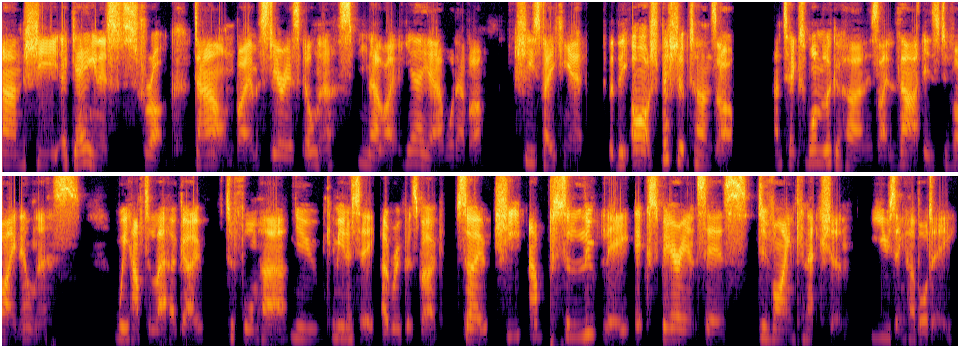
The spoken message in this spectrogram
And she again is struck down by a mysterious illness. And they're like, yeah, yeah, whatever. She's faking it. But the archbishop turns up and takes one look at her and is like, that is divine illness. We have to let her go to form her new community at Rupertsberg. So she absolutely experiences divine connection using her body,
